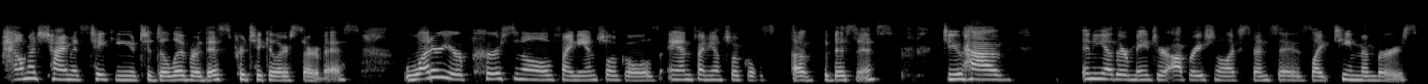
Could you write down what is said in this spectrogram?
how much time it's taking you to deliver this particular service. What are your personal financial goals and financial goals of the business? Do you have any other major operational expenses like team members?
